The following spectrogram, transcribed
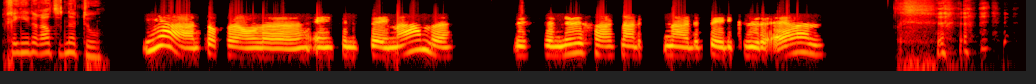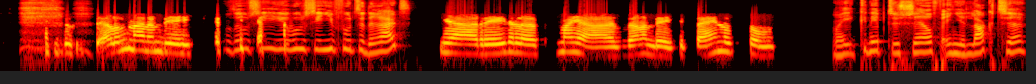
Ging je er altijd naartoe? Ja, toch wel eh, eens in de twee maanden. Dus eh, nu ga ik naar de, naar de pedicure Ellen. ik doe het zelf maar een beetje. Want hoe, zie je, hoe zien je voeten eruit? Ja, redelijk. Maar ja, wel een beetje pijnlijk soms. Maar je knipt dus zelf en je lakt ze.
